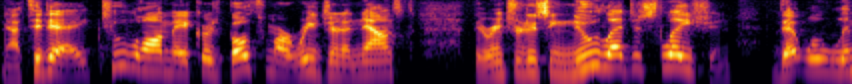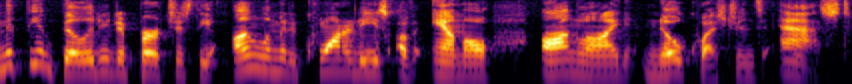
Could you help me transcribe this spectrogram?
Now, today, two lawmakers, both from our region, announced they're introducing new legislation that will limit the ability to purchase the unlimited quantities of ammo online, no questions asked.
